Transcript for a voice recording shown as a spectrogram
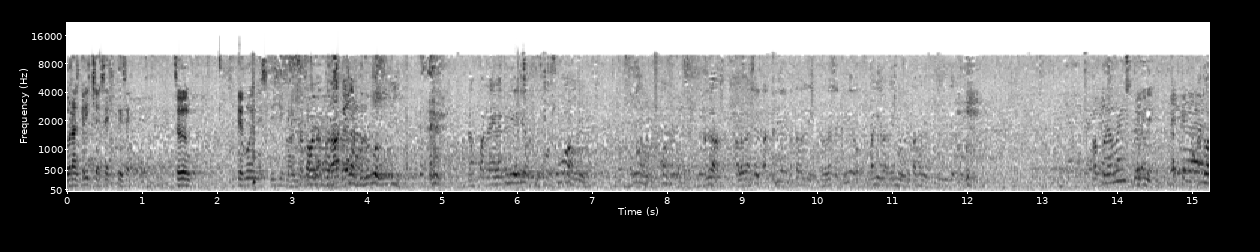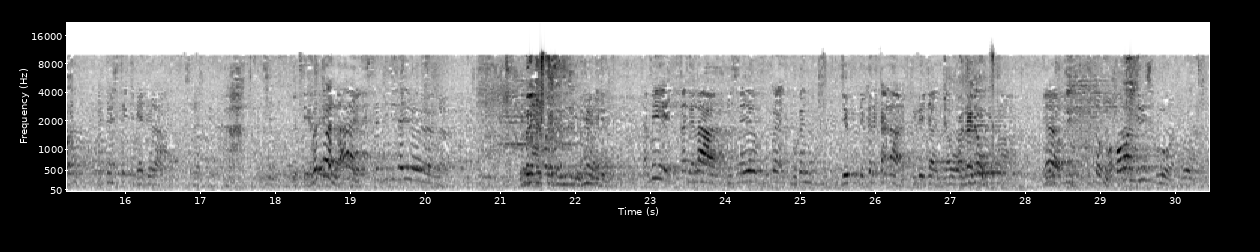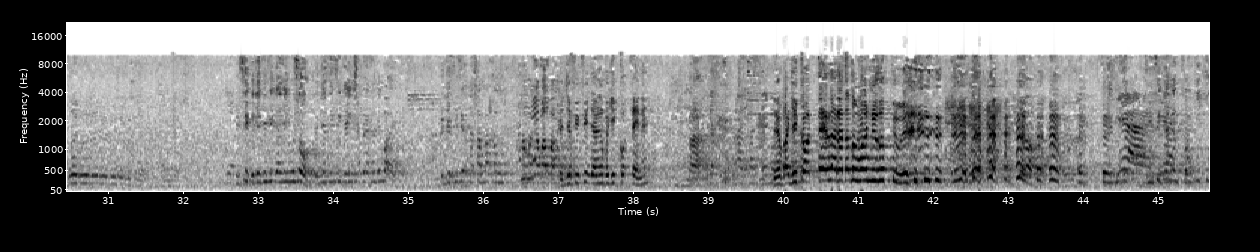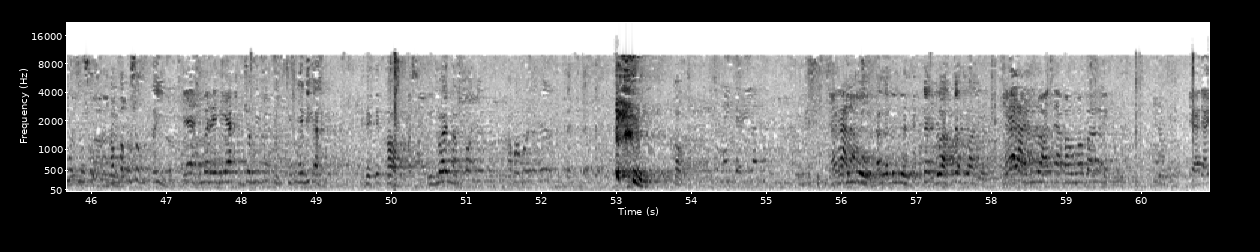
Orang sekali check sektor-sektor. So, kita pun SPG kita Macam kalau nak berat kan berdua ni. Nampak lain lagi dia semua-semua. Semua semua gerak. Kalau rasa tak clear patah balik. Kalau rasa clear balik nak tembok patah balik. Apa namanya? Dua minit. Tu lah. Kita stick together lah. Betul lah, strategi saya. Mana dia pakai sendiri? Tapi tak adalah, saya bukan bukan de- dekat-dekat lah, tidak jauh. jauh. Ada jauh. Ya, betul. Berapa orang jenis sepuluh? Dua, dua, dua, dua, dua, dua. Fifik, kerja Fifik jangan jadi musuh. Kerja Fifik jangan sampai nak tembak. Kerja Fifik nak samakan samakan abang. Kerja Fifi jangan bagi kokten eh. Dia bagi kokten lah dah tak tahu mana satu. Ya, Fifik jangan pergi tu musuh. Nampak musuh lagi. ya, semua ready lah. Tujuan Fifik, Fifik edik lah. Ha, tujuan nampak apa-apa dia. Janganlah. tunggu, jangan tunggu. Tek dua, tek dua je. Janganlah dulu atas abang-abang ni. Ya, ada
